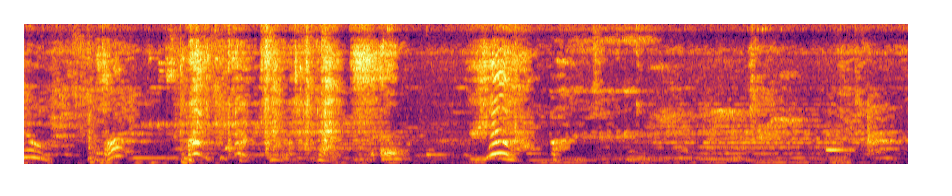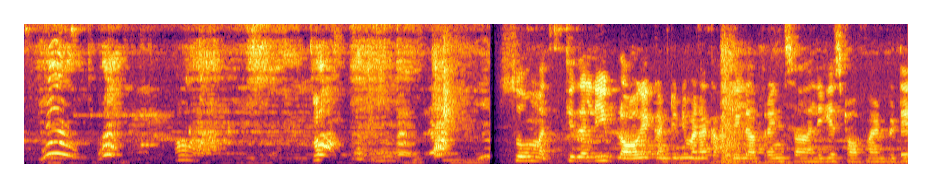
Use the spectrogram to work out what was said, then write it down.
ಸೊ ಮಧ್ಯದಲ್ಲಿ ವ್ಲಾಗೆ ಕಂಟಿನ್ಯೂ ಮಾಡೋಕ್ಕಾಗಲಿಲ್ಲ ಫ್ರೆಂಡ್ಸ್ ಅಲ್ಲಿಗೆ ಸ್ಟಾಪ್ ಮಾಡಿಬಿಟ್ಟೆ.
